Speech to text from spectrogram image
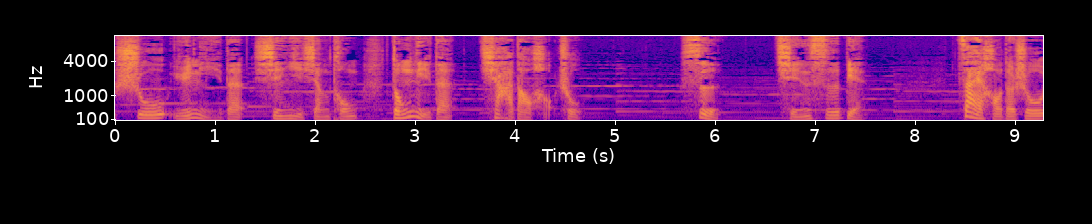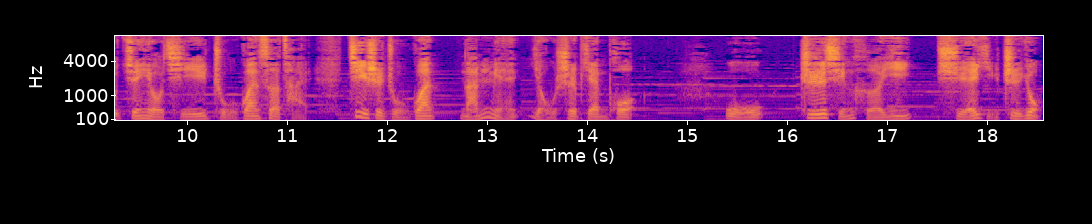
书与你的心意相通，懂你的恰到好处。四，勤思辨，再好的书均有其主观色彩，既是主观，难免有失偏颇。五，知行合一，学以致用。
